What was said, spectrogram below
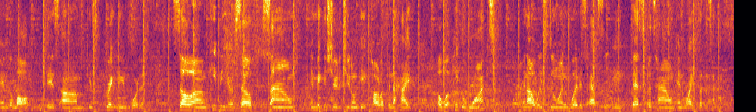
and the law is, um, is greatly important. So um, keeping yourself sound and making sure that you don't get caught up in the hype of what people want and always doing what is absolutely best for the town and right for the town.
